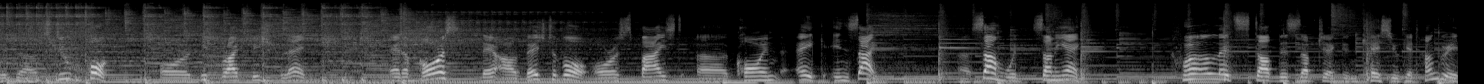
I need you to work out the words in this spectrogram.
with uh, stewed pork or deep fried fish leg. And of course, there are vegetable or spiced uh, corn egg inside, uh, some with sunny egg. Well, let's stop this subject in case you get hungry,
